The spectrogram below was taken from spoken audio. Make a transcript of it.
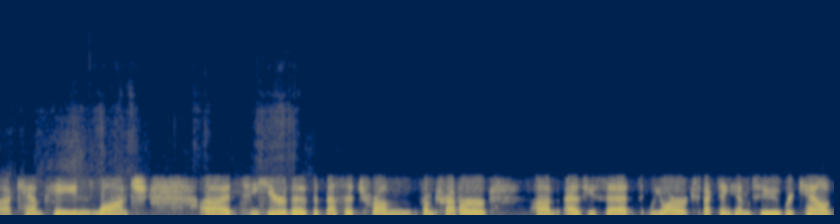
uh, campaign launch. To hear the, the message from from Trevor um, as you said, we are expecting him to recount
